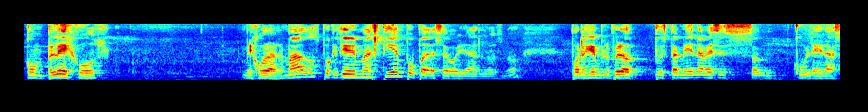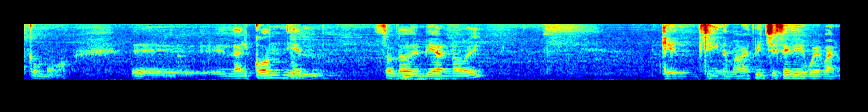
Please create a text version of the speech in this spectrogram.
complejos, mejor armados, porque tienen más tiempo para desarrollarlos, ¿no? Por ejemplo, pero pues también a veces son culeras como eh, el halcón y el soldado de invierno, güey. Que sí, no mames, pinche serie de hueva, ¿no?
